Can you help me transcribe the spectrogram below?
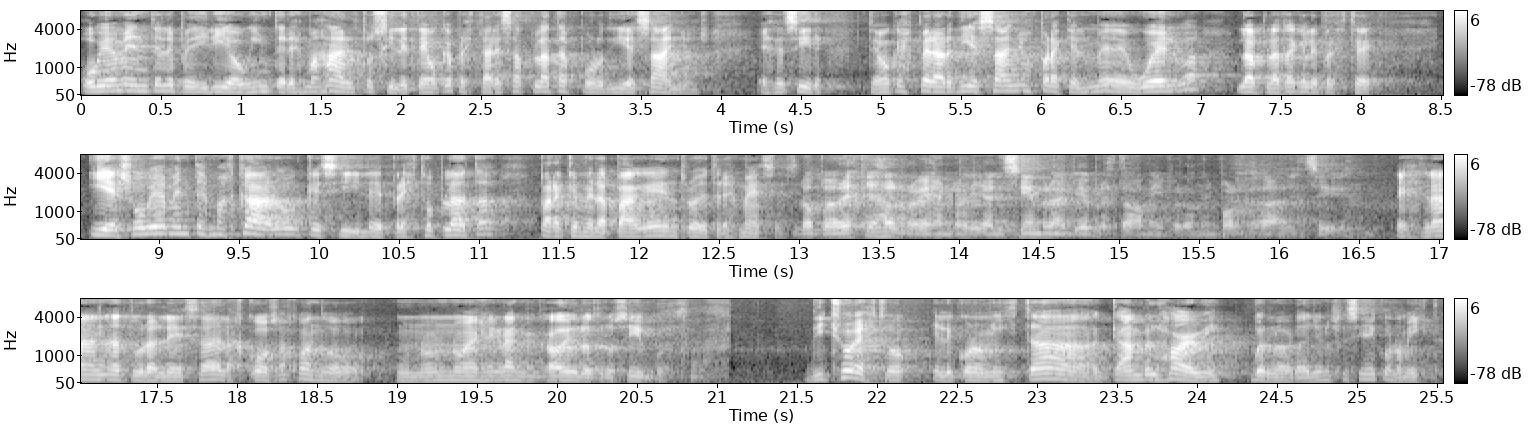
obviamente le pediría un interés más alto si le tengo que prestar esa plata por 10 años. Es decir, tengo que esperar 10 años para que él me devuelva la plata que le presté. Y eso obviamente es más caro que si le presto plata para que me la pague dentro de tres meses. Lo peor es que es al revés, en realidad él siempre me pide prestado a mí, pero no importa, dale, sigue. Es la naturaleza de las cosas cuando uno no es el gran cacao y el otro sí, pues. Dicho esto, el economista Campbell Harvey, bueno, la verdad yo no sé si es economista,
